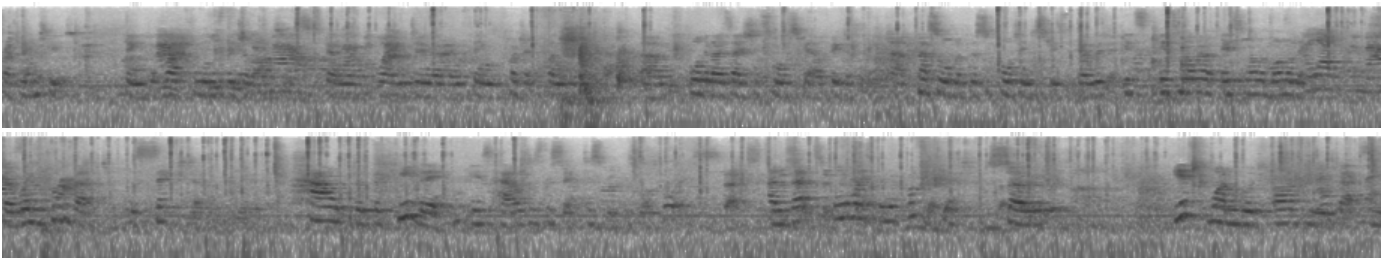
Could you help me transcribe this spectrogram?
fragmented thing, but right from individual artists going away and doing their own thing, project funding, um, organisations, small scale, bigger, uh, plus all of the support industries that go with it. It's, it's not a, it's not a monolith. So when you talk about the sector, how, the, the key then is how does the sector speak as one voice? that's. And that's always been a problem. So if one would argue that you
